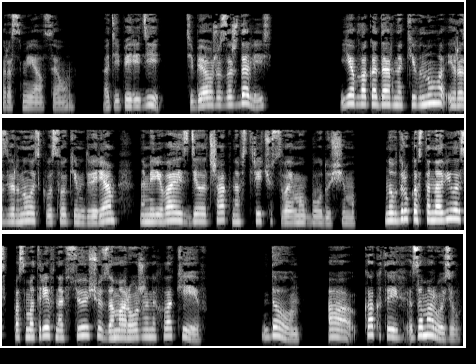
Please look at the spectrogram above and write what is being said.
рассмеялся он. А теперь иди, тебя уже заждались. Я благодарно кивнула и развернулась к высоким дверям, намереваясь сделать шаг навстречу своему будущему, но вдруг остановилась, посмотрев на все еще замороженных лакеев. «Доун, а как ты их заморозил?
